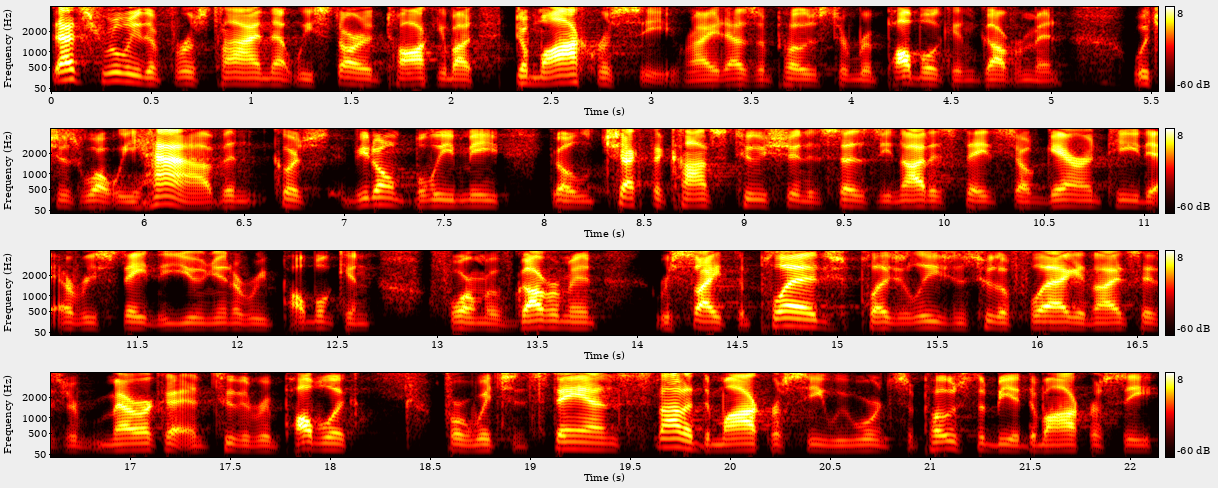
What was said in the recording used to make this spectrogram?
That's really the first time that we started talking about democracy, right, as opposed to Republican government, which is what we have. And of course, if you don't believe me, go check the Constitution. It says the United States shall guarantee to every state in the Union a Republican form of government. Recite the pledge, pledge allegiance to the flag of the United States of America and to the republic for which it stands. It's not a democracy. We weren't supposed to be a democracy,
